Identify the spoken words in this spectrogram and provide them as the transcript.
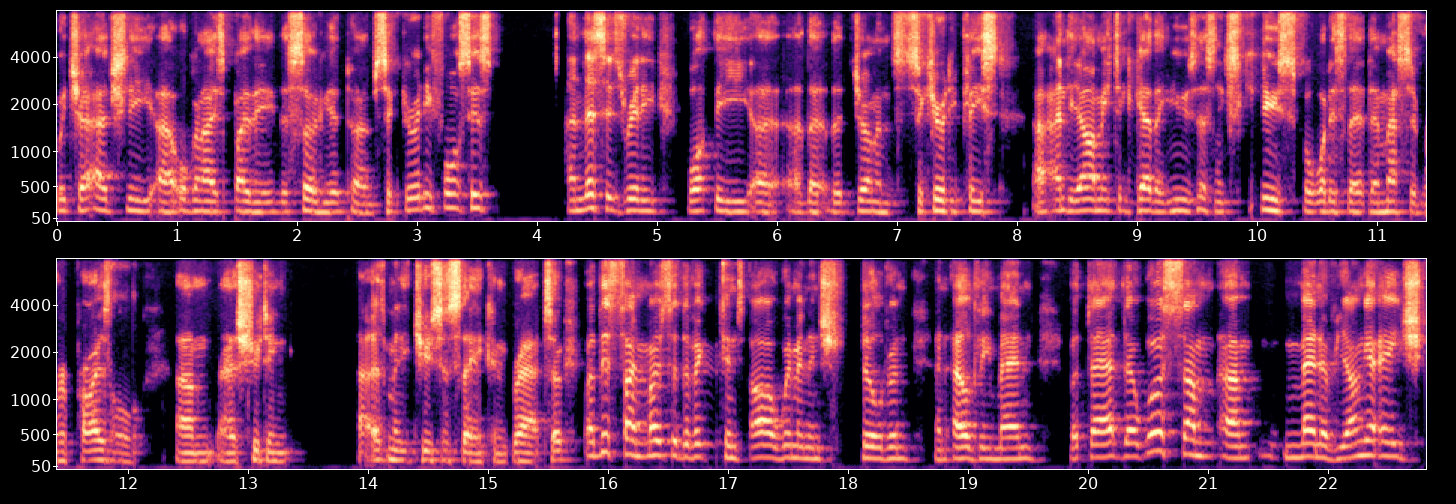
which are actually uh, organized by the, the Soviet um, security forces. And this is really what the, uh, the, the German security police uh, and the army together use as an excuse for what is their, their massive reprisal um, shooting uh, as many Jews as they can grab. So by this time, most of the victims are women and children and elderly men, but there there were some um, men of younger age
